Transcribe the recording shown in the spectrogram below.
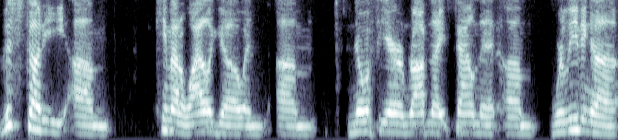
this study um, came out a while ago and um, Noah Fierer and Rob Knight found that um, we're leaving a,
